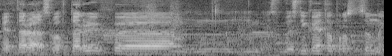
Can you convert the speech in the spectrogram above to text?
Это раз. Во-вторых, э, возникает вопрос цены.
